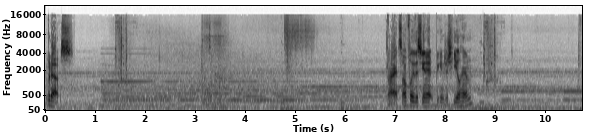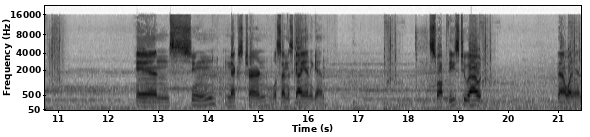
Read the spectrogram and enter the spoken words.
Who knows? Alright, so hopefully this unit, we can just heal him. And soon, next turn, we'll send this guy in again. Swap these two out. That one in.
